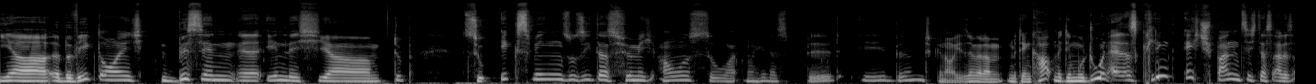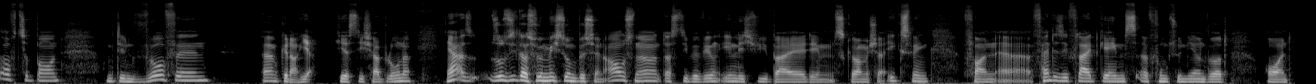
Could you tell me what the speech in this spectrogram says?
Ihr äh, bewegt euch ein bisschen äh, ähnlich hier dup, zu X-Wing, so sieht das für mich aus. So hat man hier das Bild eben. Genau, hier sind wir dann mit den Karten, mit den Modulen. Also das klingt echt spannend, sich das alles aufzubauen. Mit den Würfeln. Ähm, genau, hier. Hier ist die Schablone. Ja, also so sieht das für mich so ein bisschen aus, ne? dass die Bewegung ähnlich wie bei dem Skirmisher X-Wing von äh, Fantasy Flight Games äh, funktionieren wird. Und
